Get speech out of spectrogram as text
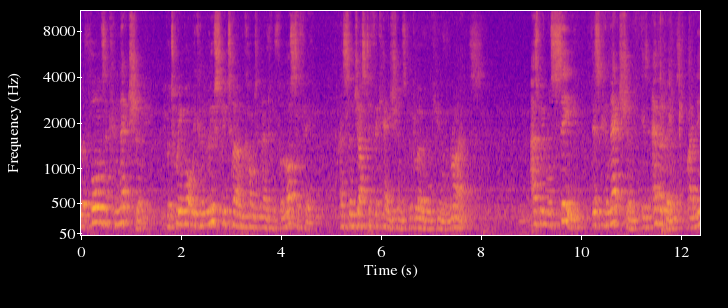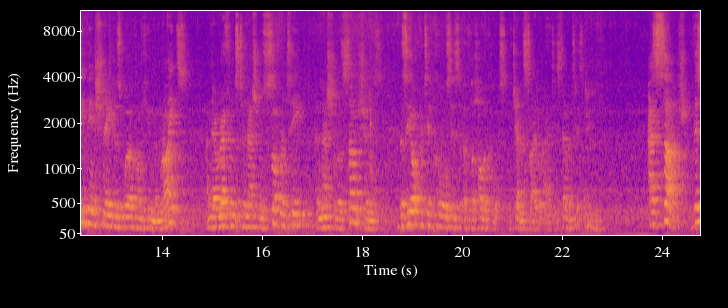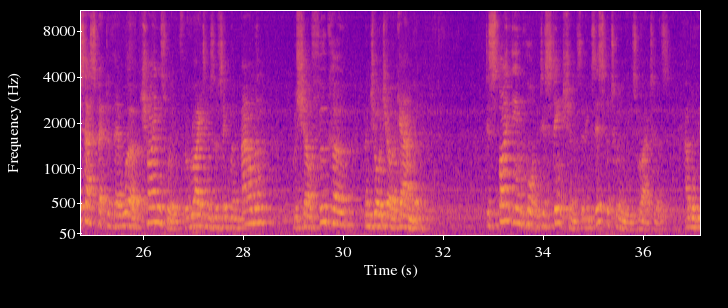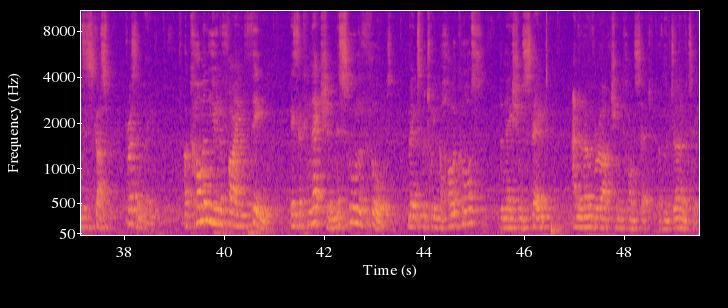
that forms a connection between what we can loosely term continental philosophy and some justifications for global human rights. As we will see, this connection is evident by Levy and Sznaider's work on human rights and their reference to national sovereignty and national assumptions as the operative causes of the Holocaust, of genocidal anti-Semitism. As such, this aspect of their work chimes with the writings of Zygmunt Bauman, Michel Foucault, and Giorgio Agamben. Despite the important distinctions that exist between these writers, and will be discussed presently, a common unifying theme is the connection this school of thought makes between the Holocaust, the nation state, and an overarching concept of modernity.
